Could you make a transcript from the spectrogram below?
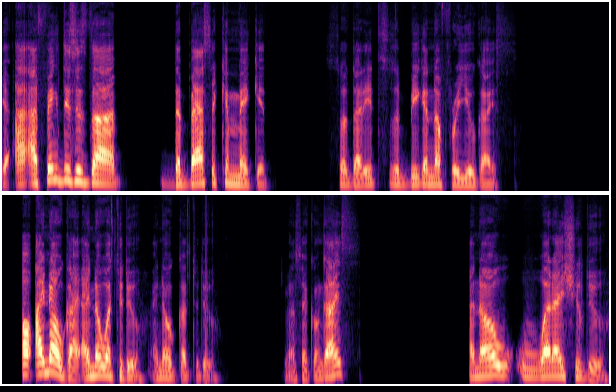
yeah, I, I think this is the the best I can make it, so that it's uh, big enough for you guys. Oh, I know, guy. I know what to do. I know what to do. Give me a second, guys. I know what I should do.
